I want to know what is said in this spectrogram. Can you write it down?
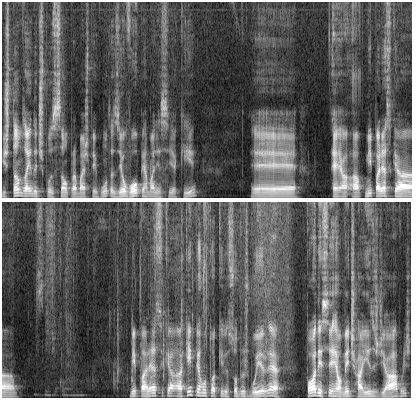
Estamos ainda à disposição para mais perguntas. Eu vou permanecer aqui. É, é, a, a, me parece que a me parece que a, a quem perguntou aqui sobre os bueiros é podem ser realmente raízes de árvores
